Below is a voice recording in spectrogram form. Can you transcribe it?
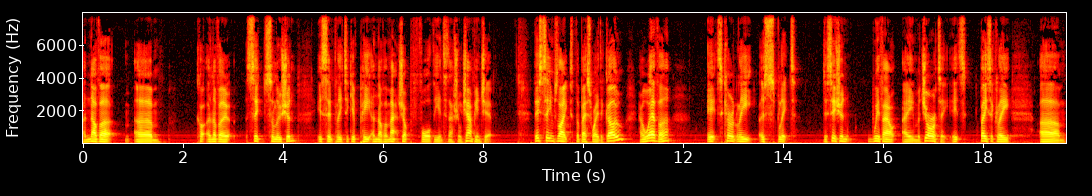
Another um, another solution is simply to give Pete another matchup for the international championship. This seems like the best way to go. However, it's currently a split decision without a majority. It's basically um,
